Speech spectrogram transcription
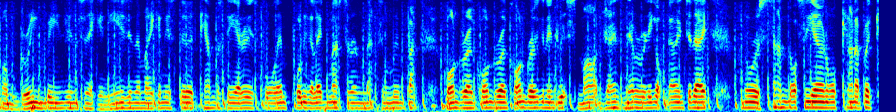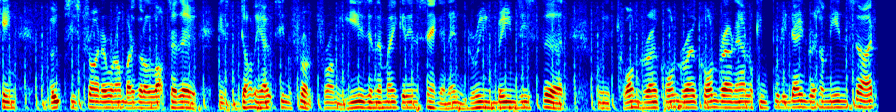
from Green Beans in second. Years in the making his third. Canvas the areas for them, pulling a leg master and maximum impact. Quandro, Quandro, Quandro's getting into it. Smart James never really got going today. Nor is Sandosione or Canapa King. Boots is trying to run on, but he's got a lot to do. It's Dolly Oates in front from years in the making in second. Then Green Beans is third. With Quandro, Quandro, Quandro now looking pretty dangerous on the inside.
